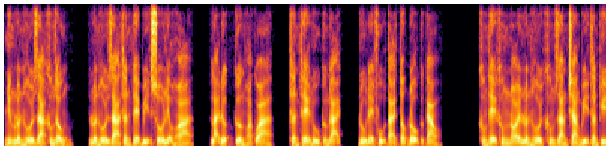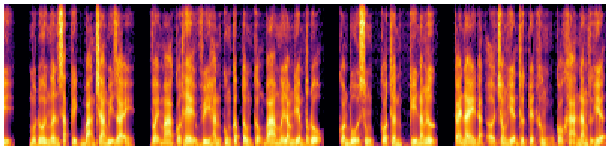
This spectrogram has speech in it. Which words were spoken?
Nhưng luân hồi giả không giống, luân hồi giả thân thể bị số liệu hóa, lại được cường hóa qua, thân thể đủ cường đại, đủ để phụ tải tốc độ cực cao. Không thể không nói luân hồi không gian trang bị thần kỳ, một đôi ngân sắc kịch bản trang bị dày, vậy mà có thể vì hắn cung cấp tổng cộng ba mươi lăm điểm tốc độ, còn bổ sung có thần kỳ năng lực, cái này đặt ở trong hiện thực tuyệt không có khả năng thực hiện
